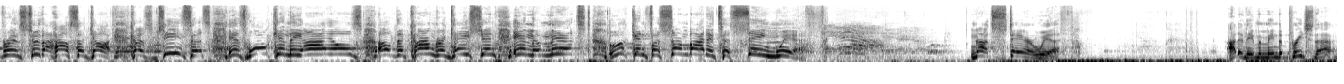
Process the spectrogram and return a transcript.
reverence to the house of God because Jesus is walking the aisles of the congregation in the midst looking for somebody to sing with, not stare with. I didn't even mean to preach that.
